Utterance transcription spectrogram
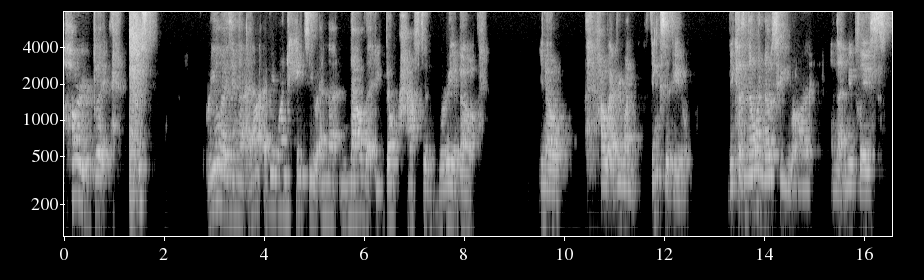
hard, but just realizing that not everyone hates you and that now that you don't have to worry about you know how everyone thinks of you because no one knows who you are in that new place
